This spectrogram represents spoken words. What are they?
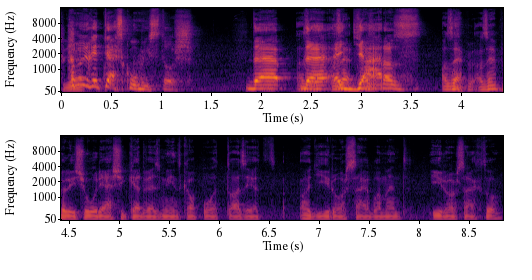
Hát mondjuk egy Tesco biztos. De, de az- egy az- gyár az... Az Apple, az Apple is óriási kedvezményt kapott azért, hogy Írországba ment, Írországtól.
